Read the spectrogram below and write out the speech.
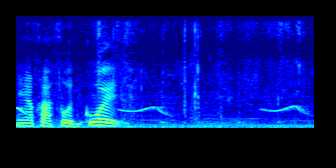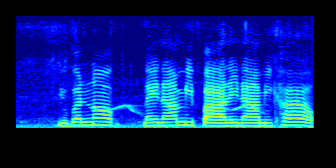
เนี่ยค่ะสวนกล้วย อยู่บ้านนอกในน้ำมีปลาในนามีข้าว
